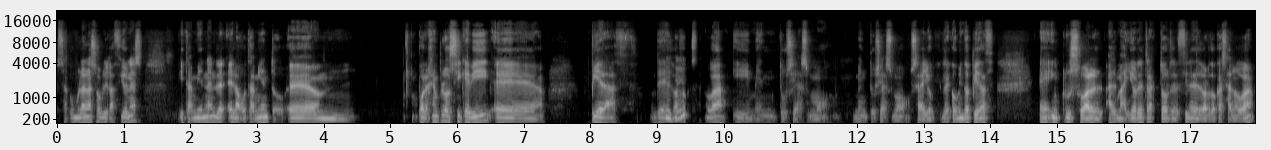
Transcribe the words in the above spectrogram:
se acumulan las obligaciones y también el, el agotamiento. Eh, por ejemplo, sí que vi eh, Piedad de Eduardo uh -huh. Casanova y me entusiasmó, me entusiasmó. O sea, yo recomiendo Piedad eh, incluso al, al, mayor detractor del cine de Eduardo Casanova.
